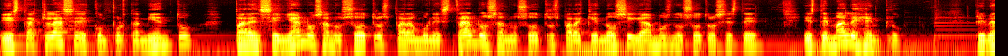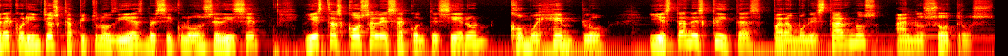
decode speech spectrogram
esta clase de comportamiento para enseñarnos a nosotros, para amonestarnos a nosotros, para que no sigamos nosotros este, este mal ejemplo. 1 Corintios capítulo 10, versículo 11 dice, y estas cosas les acontecieron como ejemplo y están escritas para amonestarnos a nosotros.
